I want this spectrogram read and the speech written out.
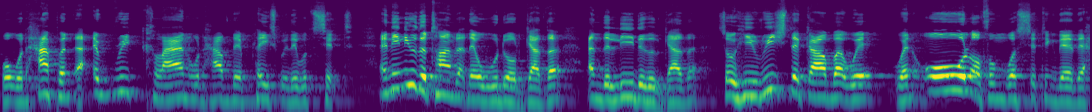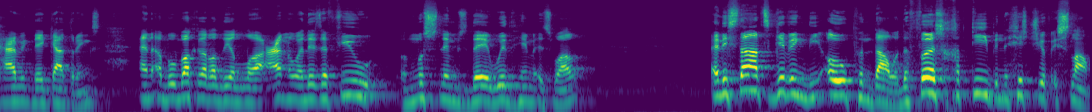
What would happen, every clan would have their place where they would sit. And he knew the time that they would all gather and the leaders would gather. So he reached the Kaaba where, when all of them were sitting there, they're having their gatherings. And Abu Bakr radiallahu anhu, and there's a few Muslims there with him as well. And he starts giving the open dawah, the first khatib in the history of Islam.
